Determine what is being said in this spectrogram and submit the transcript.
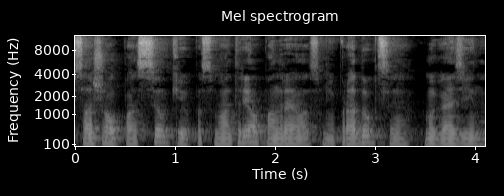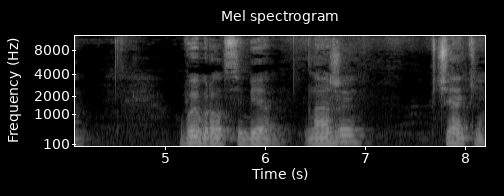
сошел по ссылке, посмотрел, понравилась мне продукция магазина. Выбрал себе ножи в чаке.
